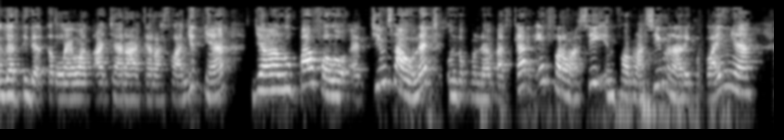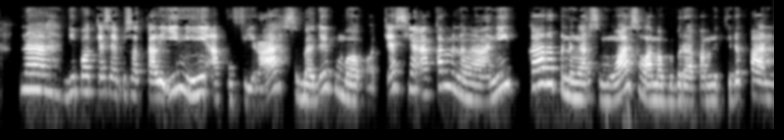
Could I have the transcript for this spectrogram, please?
Agar tidak terlewat acara-acara selanjutnya, jangan lupa follow at Cimsa UNED untuk mendapatkan informasi-informasi menarik lain lainnya. Nah, di podcast episode kali ini, aku Vira sebagai pembawa podcast yang akan menangani para pendengar semua selama beberapa menit ke depan.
